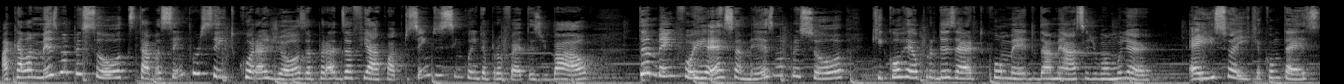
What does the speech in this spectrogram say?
Aquela mesma pessoa que estava 100% corajosa para desafiar 450 profetas de Baal, também foi essa mesma pessoa que correu para o deserto com medo da ameaça de uma mulher. É isso aí que acontece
